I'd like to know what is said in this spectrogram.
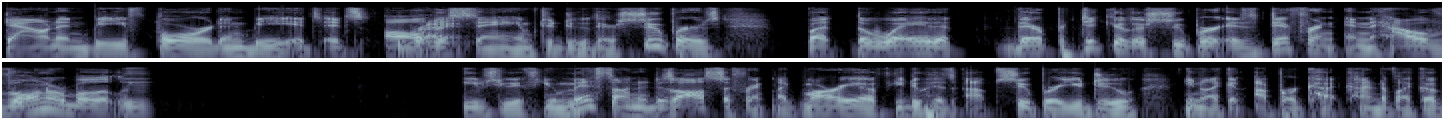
down and B, forward and B. It's it's all the same to do their supers, but the way that their particular super is different and how vulnerable it leaves leaves you if you miss on it is also different. Like Mario, if you do his up super, you do you know like an uppercut, kind of like a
